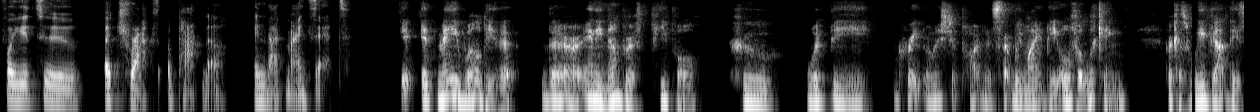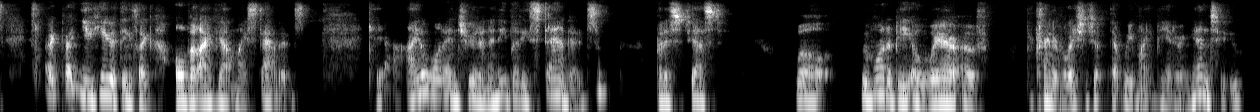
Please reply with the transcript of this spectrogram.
for you to attract a partner in that mindset. It, it may well be that there are any number of people who would be great relationship partners that we might be overlooking because we've got these like uh, you hear things like oh but i've got my standards okay i don't want to intrude on anybody's standards but it's just well we want to be aware of the kind of relationship that we might be entering into.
